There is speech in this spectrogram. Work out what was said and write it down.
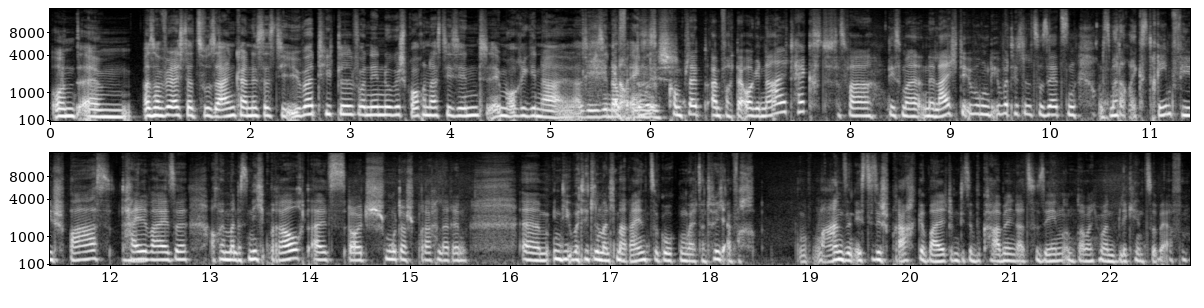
Und ähm, was man vielleicht dazu sagen kann, ist, dass die Übertitel, von denen du gesprochen hast, die sind im Original. Also die sind genau, auf Englisch. Das ist komplett einfach der Originaltext. Das war diesmal eine leichte Übung, die Übertitel zu setzen. Und es macht auch extrem viel Spaß, teilweise, auch wenn man das nicht braucht als Deutsch-Muttersprachlerin, ähm, in die Übertitel manchmal reinzugucken, weil es natürlich einfach Wahnsinn ist, diese Sprachgewalt und diese Vokabeln da zu sehen und da manchmal einen Blick hinzuwerfen.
